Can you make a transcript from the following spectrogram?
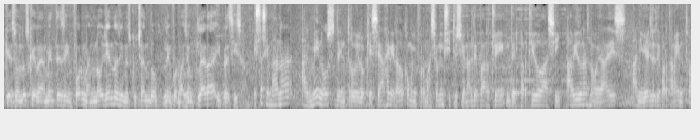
que son los que realmente se informan, no oyendo, sino escuchando la información clara y precisa. Esta semana, al menos dentro de lo que se ha generado como información institucional de parte del partido ASI, ha habido unas novedades a nivel del departamento.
